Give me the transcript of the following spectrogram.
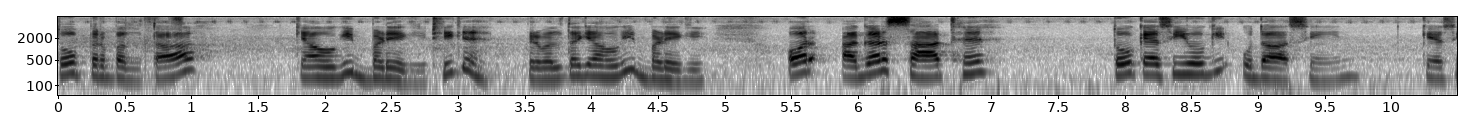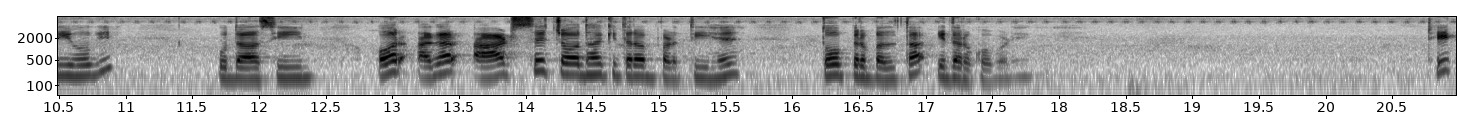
तो प्रबलता क्या होगी? बढ़ेगी, ठीक है? प्रबलता क्या होगी? बढ़ेगी। और अगर साथ है तो कैसी होगी? उदासीन। कैसी होगी? उदासीन। और अगर आठ से चौदह की तरफ़ बढ़ती है तो प्रबलता इधर को बढ़ेगी। ठीक?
